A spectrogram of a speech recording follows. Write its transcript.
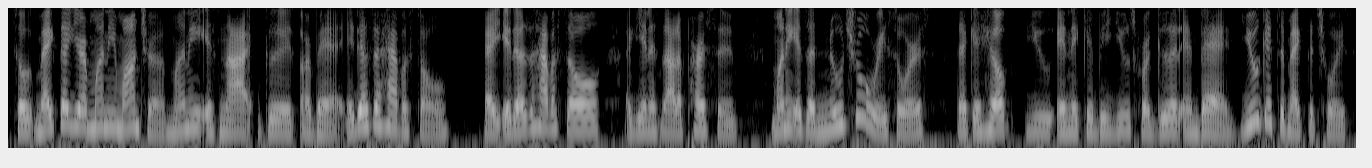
So make that your money mantra. Money is not good or bad. It doesn't have a soul. Okay? It doesn't have a soul. Again, it's not a person. Money is a neutral resource that can help you and it can be used for good and bad. You get to make the choice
